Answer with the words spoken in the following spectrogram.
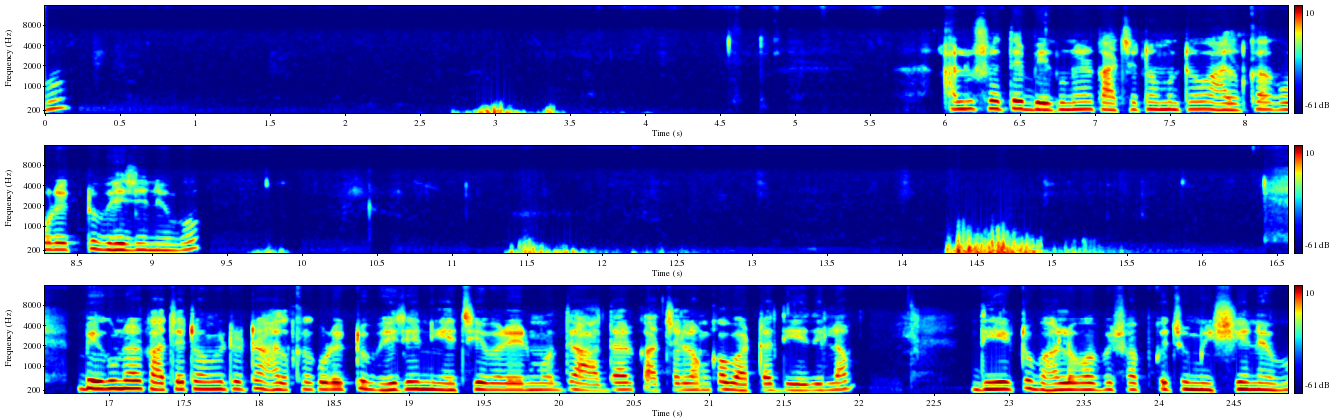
আলুর সাথে বেগুন আর কাঁচা টমেটো হালকা করে একটু ভেজে নেব। বেগুন আর কাঁচা টমেটোটা হালকা করে একটু ভেজে নিয়েছি। এবার এর মধ্যে আদা আর কাঁচা লঙ্কা বাটা দিয়ে দিলাম। দিয়ে একটু ভালোভাবে সব কিছু মিশিয়ে নেব।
